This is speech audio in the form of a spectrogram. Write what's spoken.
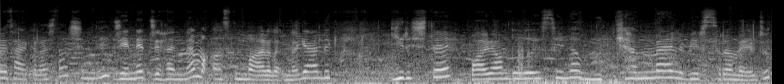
Evet arkadaşlar şimdi cennet cehennem aslı mağaralarına geldik. Girişte bayram dolayısıyla mükemmel bir sıra mevcut.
